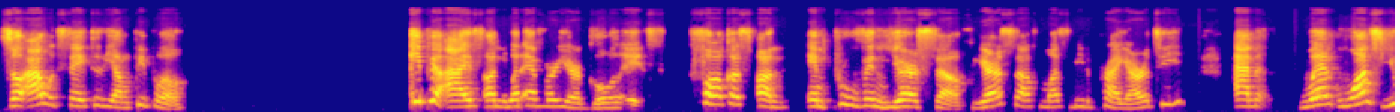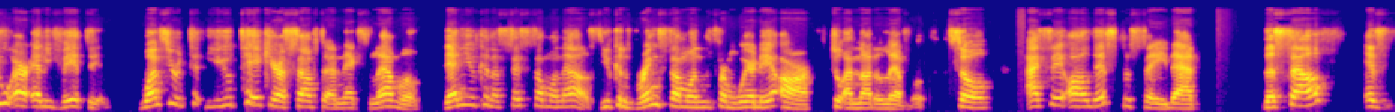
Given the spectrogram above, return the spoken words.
So i would say to the young people keep your eyes on whatever your goal is focus on improving yourself yourself must be the priority and when once you are elevated, once you you take yourself to a next level, then you can assist someone else. You can bring someone from where they are to another level. So I say all this to say that the self is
